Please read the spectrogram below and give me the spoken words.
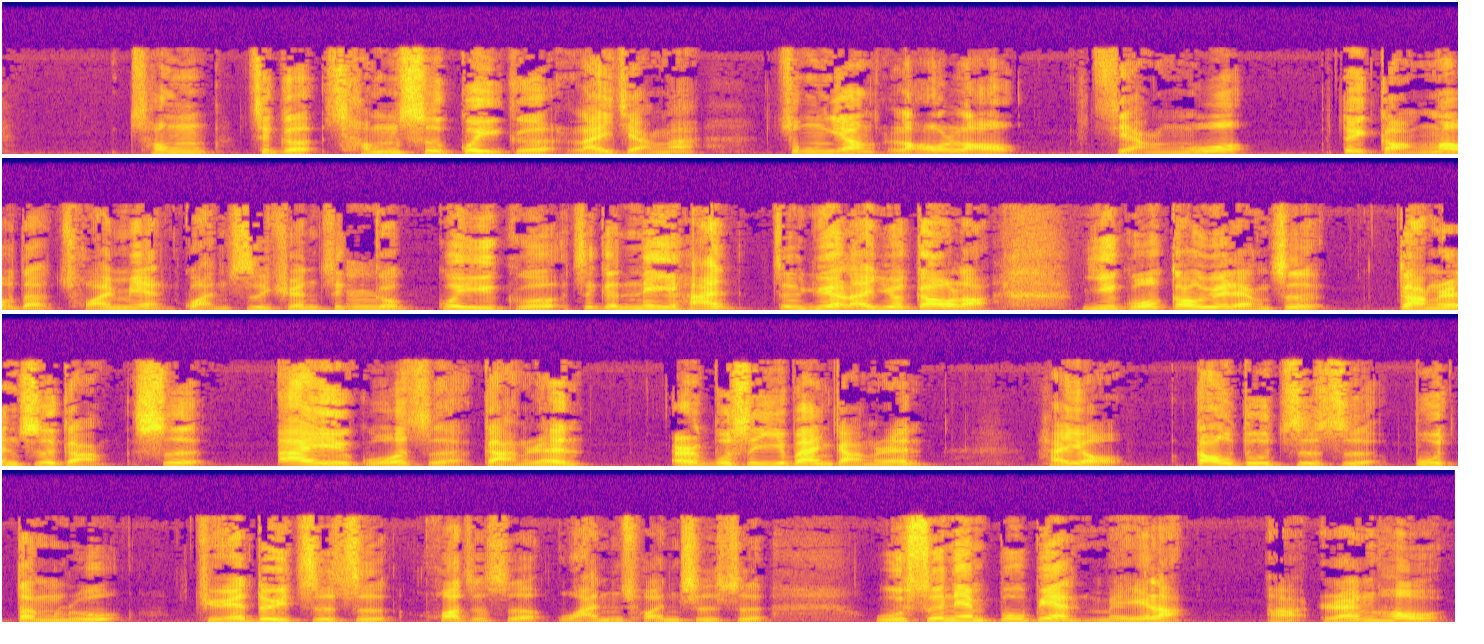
从这个层次规格来讲啊，中央牢牢掌握。对港澳的全面管制权这个规格、这个内涵就越来越高了。一国高于两制，港人治港是爱国者港人，而不是一般港人。还有高度自治不等于绝对自治，或者是完全自治。五十年不变没了啊。然后，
